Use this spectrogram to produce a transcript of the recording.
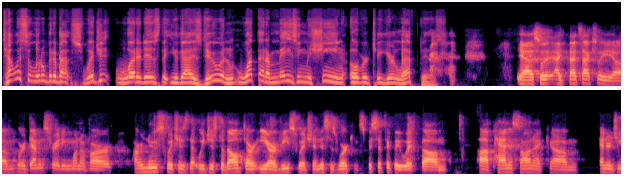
tell us a little bit about Swidget, what it is that you guys do, and what that amazing machine over to your left is. yeah, so I, that's actually um, we're demonstrating one of our our new switches that we just developed, our ERV switch, and this is working specifically with um, uh, Panasonic um, energy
